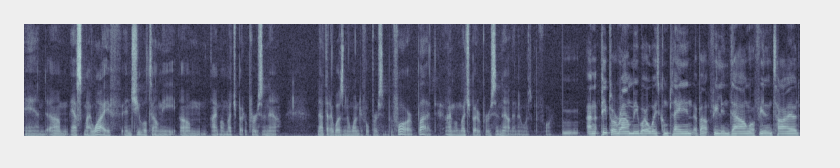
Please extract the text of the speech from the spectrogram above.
And um, ask my wife, and she will tell me um, I'm a much better person now. Not that I wasn't a wonderful person before, but I'm a much better person now than I was before. And people around me were always complaining about feeling down or feeling tired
